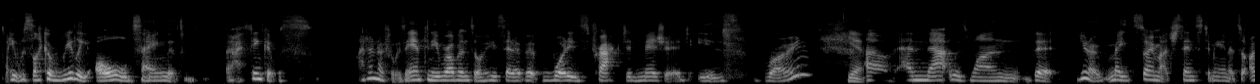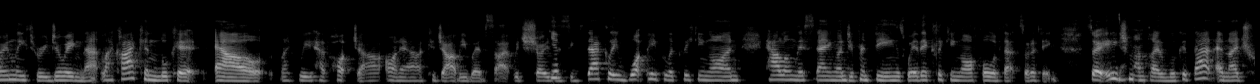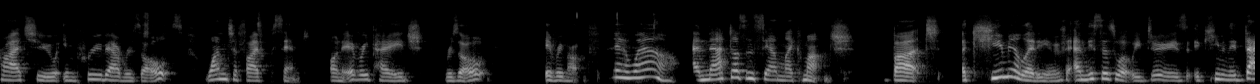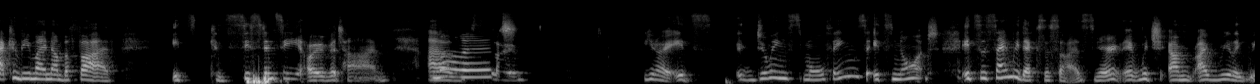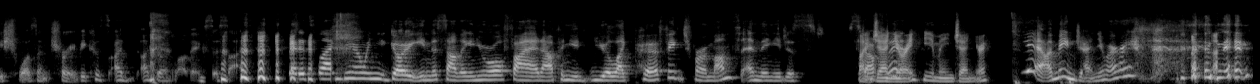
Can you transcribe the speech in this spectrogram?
it was like a really old saying that's i think it was I don't know if it was Anthony Robbins or who said it, but what is tracked and measured is grown. Yeah. Um, and that was one that you know made so much sense to me and it's only through doing that like i can look at our like we have hotjar on our kajabi website which shows yep. us exactly what people are clicking on how long they're staying on different things where they're clicking off all of that sort of thing. So each month i look at that and i try to improve our results 1 to 5% on every page result every month. Yeah wow. And that doesn't sound like much but accumulative and this is what we do is accumulate that can be my number 5 it's consistency over time. Um. So, you know, it's doing small things. It's not, it's the same with exercise, you know, which um, I really wish wasn't true because I, I don't love exercise. but it's like, you know, when you go into something and you're all fired up and you, you're like perfect for a month and then you just, like January, you mean January? Yeah, I mean January. and then,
